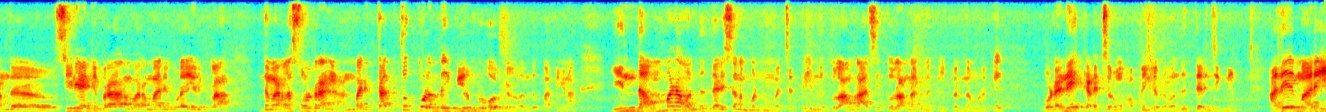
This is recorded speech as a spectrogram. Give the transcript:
அந்த சீனியாரிட்டி பிரகாரம் வர மாதிரி கூட இருக்கலாம். இந்த மாதிரிலாம் சொல்கிறாங்க அந்த மாதிரி தத்து குழந்தை விரும்புபவர்கள் வந்து பார்த்திங்கன்னா இந்த அம்மனை வந்து தரிசனம் பண்ணும் பட்சத்தில் இந்த துலாம் ராசி துலாம் நகரத்தில் பிறந்தவங்களுக்கு உடனே கிடைச்சிரும் அப்படிங்கிறத வந்து தெரிஞ்சுக்கங்க. அதே மாதிரி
